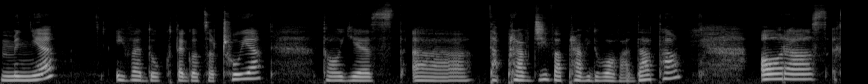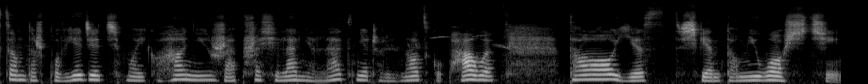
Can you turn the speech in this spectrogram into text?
mnie i według tego, co czuję, to jest e, ta prawdziwa, prawidłowa data. Oraz chcę też powiedzieć, moi kochani, że przesilenie letnie, czyli noc kupały, to jest święto miłości.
